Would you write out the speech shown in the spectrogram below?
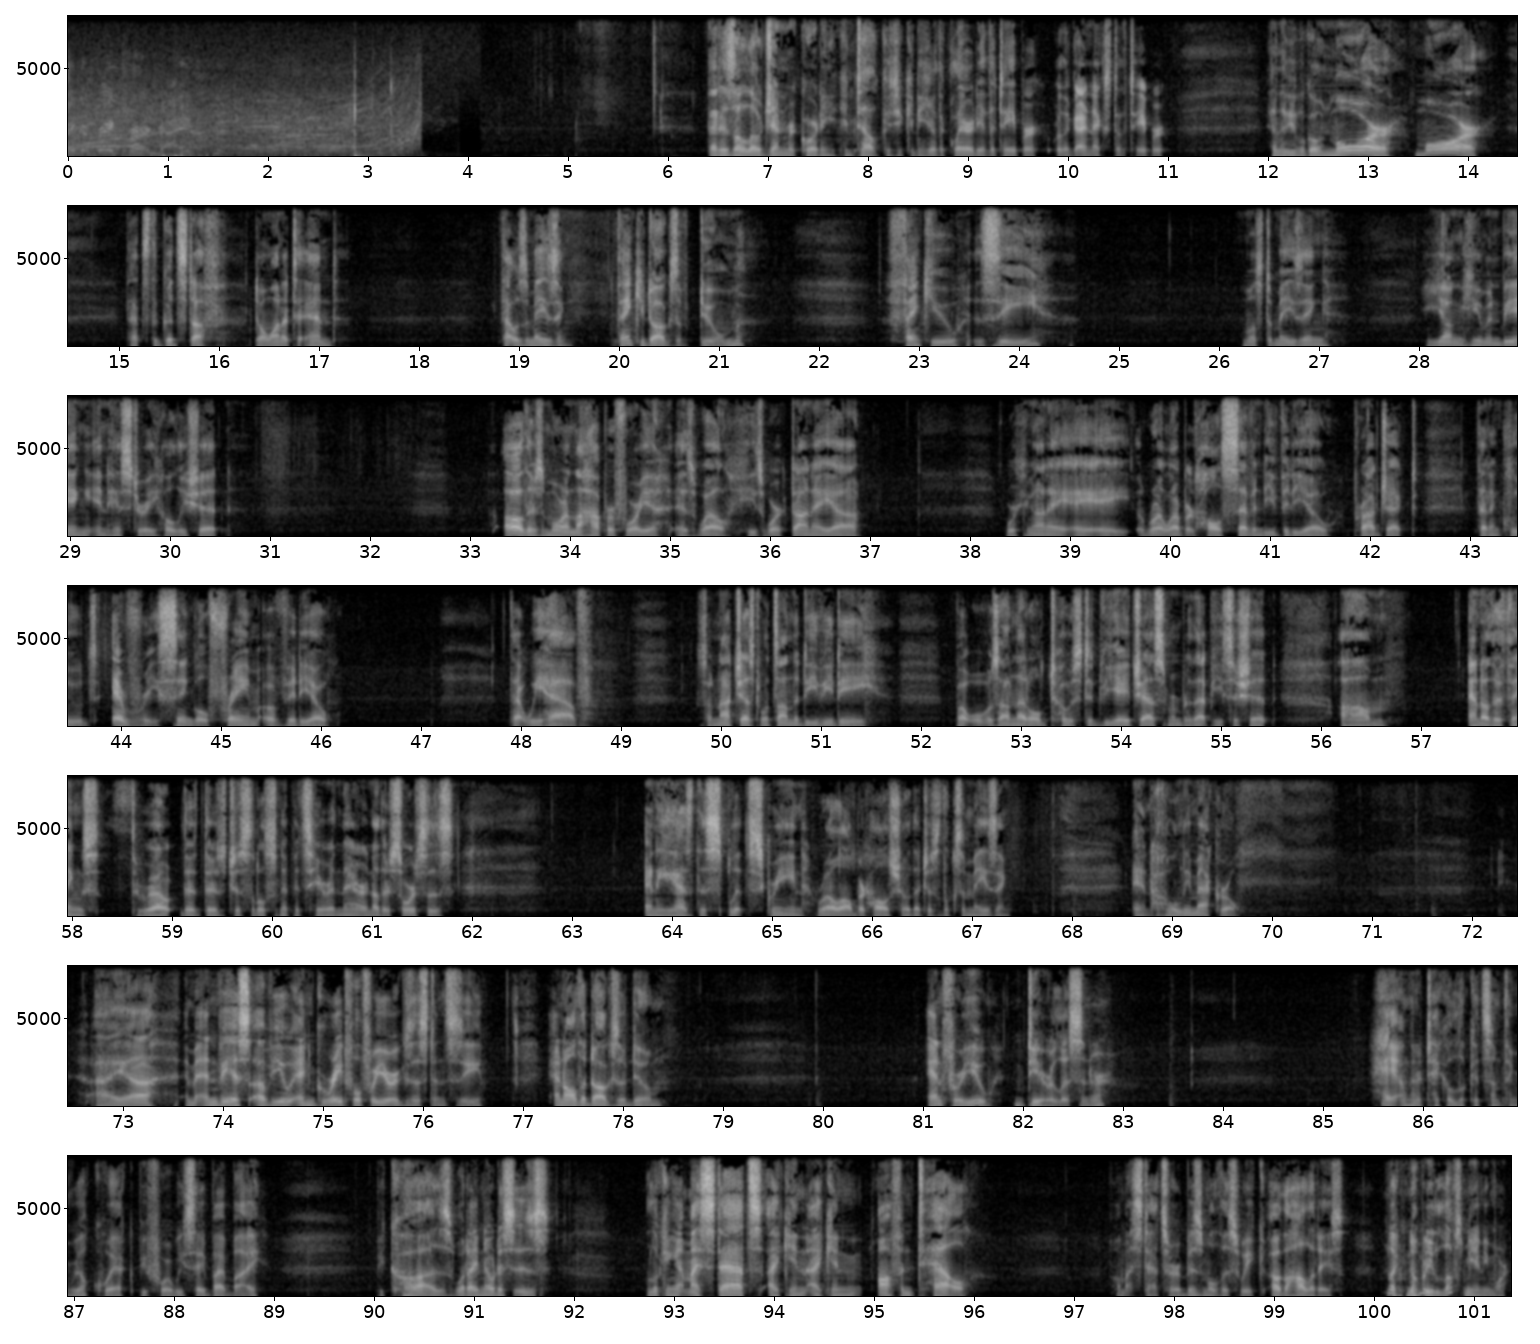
Make a break for it, guys. That is a low gen recording, you can tell because you can hear the clarity of the taper or the guy next to the taper. And the people going, More, more. That's the good stuff. Don't want it to end. That was amazing. Thank you, Dogs of Doom. Thank you, Z. Most amazing young human being in history. Holy shit. Oh, there's more on the hopper for you as well. He's worked on a uh, working on a, a, a Royal Albert Hall 70 video project that includes every single frame of video that we have. So not just what's on the DVD, but what was on that old toasted VHS. Remember that piece of shit? Um, and other things throughout. There, there's just little snippets here and there and other sources. And he has this split screen Royal Albert Hall show that just looks amazing. And holy mackerel. I uh, am envious of you and grateful for your existence, Z, and all the dogs of doom. And for you, dear listener. Hey, I'm going to take a look at something real quick before we say bye bye. Because what I notice is looking at my stats, I can I can often tell. Oh, my stats are abysmal this week. Oh, the holidays. Like nobody loves me anymore.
